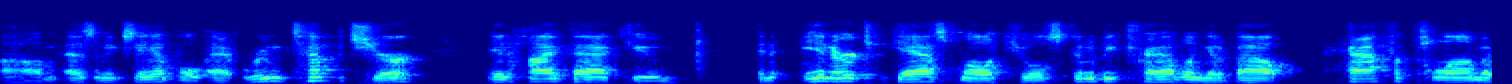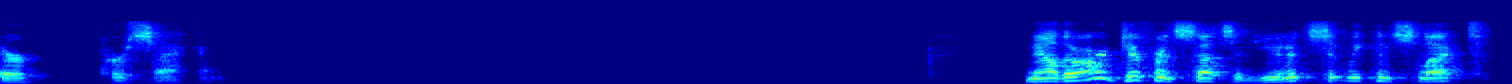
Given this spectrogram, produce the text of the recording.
Um, as an example, at room temperature in high vacuum, an inert gas molecule is going to be traveling at about half a kilometer per second. Now, there are different sets of units that we can select.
